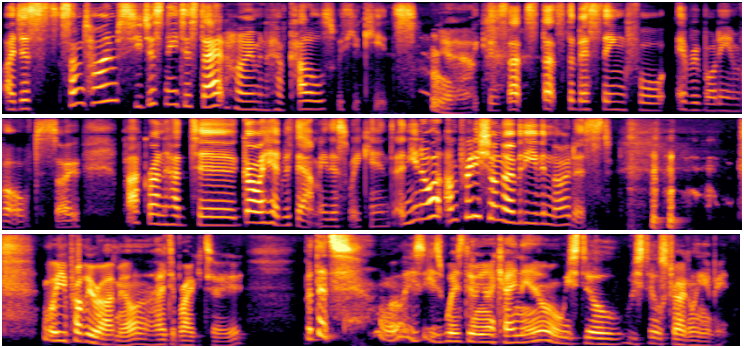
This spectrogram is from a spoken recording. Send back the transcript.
I just sometimes you just need to stay at home and have cuddles with your kids. Oh. Yeah. Because that's that's the best thing for everybody involved. So Parkrun had to go ahead without me this weekend. And you know what? I'm pretty sure nobody even noticed. well, you're probably right, Mel. I hate to break it to you. But that's well, is, is Wes doing okay now or are we still we still struggling a bit?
